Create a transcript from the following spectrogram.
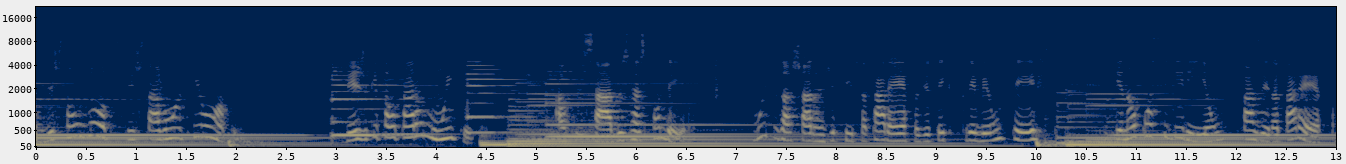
Onde estão os outros que estavam aqui ontem? Vejo que faltaram muitos. Ao que os sábios responderam: Muitos acharam difícil a tarefa de ter que escrever um texto e que não conseguiriam fazer a tarefa,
